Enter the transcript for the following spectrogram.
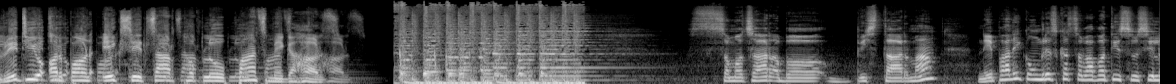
रेडियो अर्पण एक सय चार थप्लो पाँच मेगा समाचार अब विस्तारमा। नेपाली कङ्ग्रेसका सभापति सुशील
